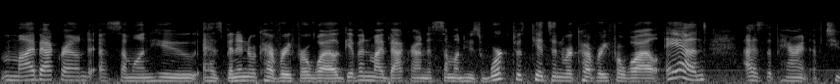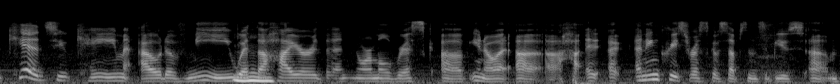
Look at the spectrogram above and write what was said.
my background as someone who has been in recovery for a while, given my background as someone who's worked with kids in recovery for a while, and as the parent of two kids who came out of me with mm-hmm. a higher than normal risk of, you know, a, a, a, an increased risk of substance abuse, um,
